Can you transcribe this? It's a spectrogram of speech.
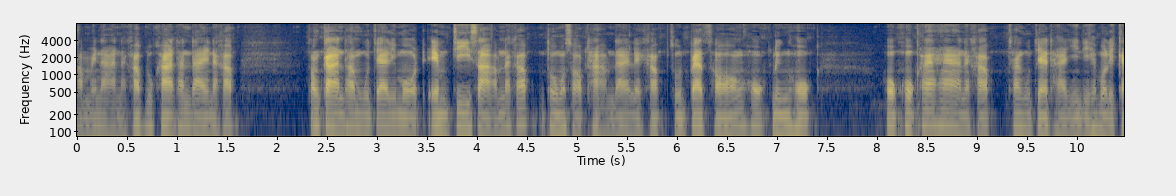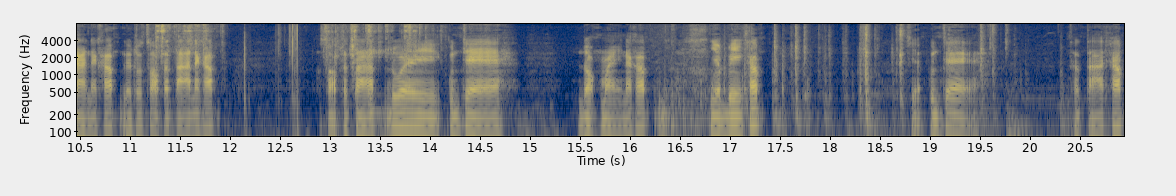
ทำไม่นานนะครับ ลูกค้าท่านใดนะครับ ต้องการทำกุญแจรีโมท MG3 นะครับ โทรมาสอบถามได้เลยครับ 082616 6655 นะครับ ช่างกุญแจไทยยินดีให้บริการนะครับ เดี๋ยวทดสอบสตาร์ทนะครับ สอบสตาร์ทด้วยกุญแจดอกใหม่นะครับอย่าเบรกครับเสียบกุญแจสตาร์ทครับ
